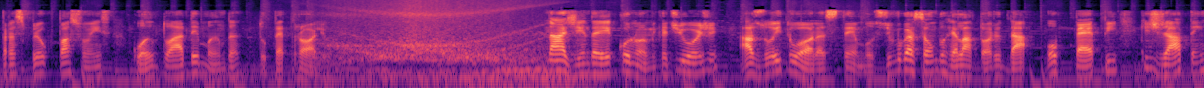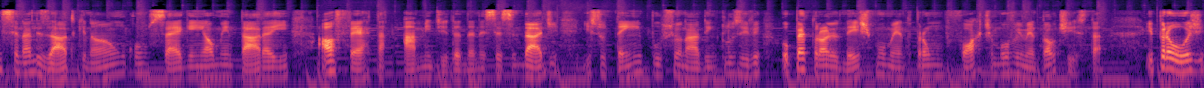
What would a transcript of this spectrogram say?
para as preocupações quanto à demanda do petróleo. Na agenda econômica de hoje, às 8 horas, temos divulgação do relatório da OPEP, que já tem sinalizado que não conseguem aumentar aí a oferta à medida da necessidade. Isso tem impulsionado, inclusive, o petróleo neste momento para um forte movimento altista. E para hoje,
